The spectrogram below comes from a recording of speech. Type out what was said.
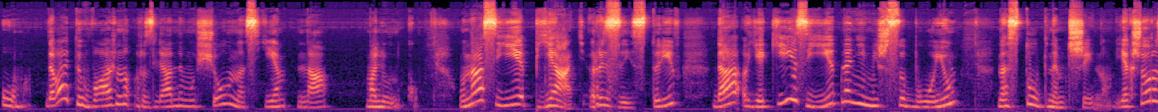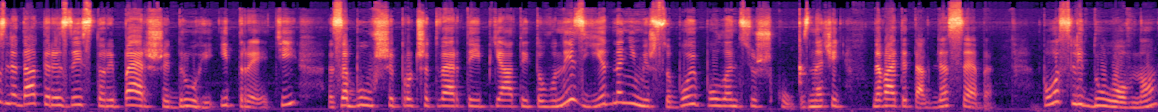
Ома. Давайте уважно розглянемо, що у нас є на малюнку. У нас є 5 резисторів, да, які з'єднані між собою наступним чином. Якщо розглядати резистори перший, другий і третій, забувши про четвертий і п'ятий, то вони з'єднані між собою по ланцюжку. Значить, давайте так, для себе. Послідовно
